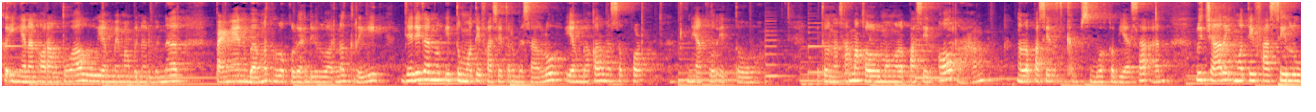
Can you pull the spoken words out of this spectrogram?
keinginan orang tua lu yang memang benar-benar pengen banget lu kuliah di luar negeri. Jadi kan itu motivasi terbesar lu yang bakal nge-support niat lu itu. Itu nah sama kalau lu mau ngelepasin orang ngelepasin ke sebuah kebiasaan lu cari motivasi lu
